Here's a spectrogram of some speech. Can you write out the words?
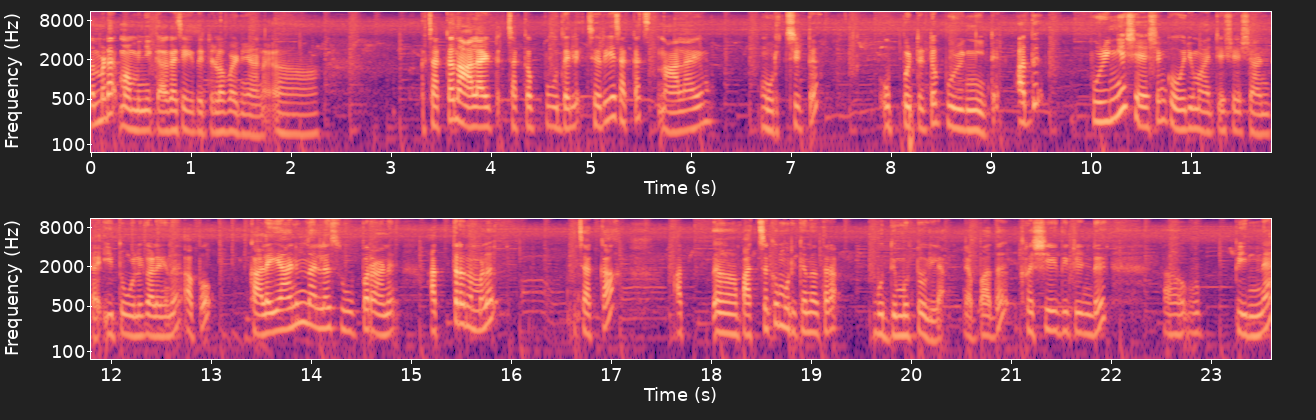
നമ്മുടെ മമ്മിനിക്കാക ചെയ്തിട്ടുള്ള പണിയാണ്. ചക്ക നാലായിട്ട് ചക്കപ്പൂതൽ ചെറിയ ചക്ക നാലായും മുറിച്ചിട്ട് ഉപ്പിട്ടിട്ട് പുഴുങ്ങിയിട്ട് അത് പുഴുങ്ങിയ ശേഷം കോരി മാറ്റിയ ശേഷമാണ് ഈ തോൽ കളയുന്നത്. അപ്പോൾ കളയാനും നല്ല സൂപ്പറാണ്. അത്ര നമ്മൾ ചക്ക പച്ചക്ക് മുറിക്കുന്ന അത്ര ബുദ്ധിമുട്ടുമില്ല. അപ്പോൾ അത് കൃഷി ചെയ്തിട്ടുണ്ട്. പിന്നെ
